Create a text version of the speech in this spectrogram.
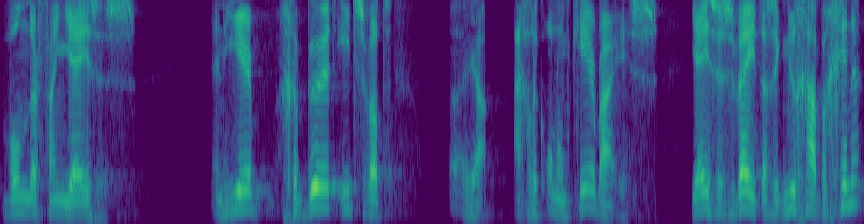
wonder van Jezus. En hier gebeurt iets wat uh, ja, eigenlijk onomkeerbaar is. Jezus weet, als ik nu ga beginnen,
